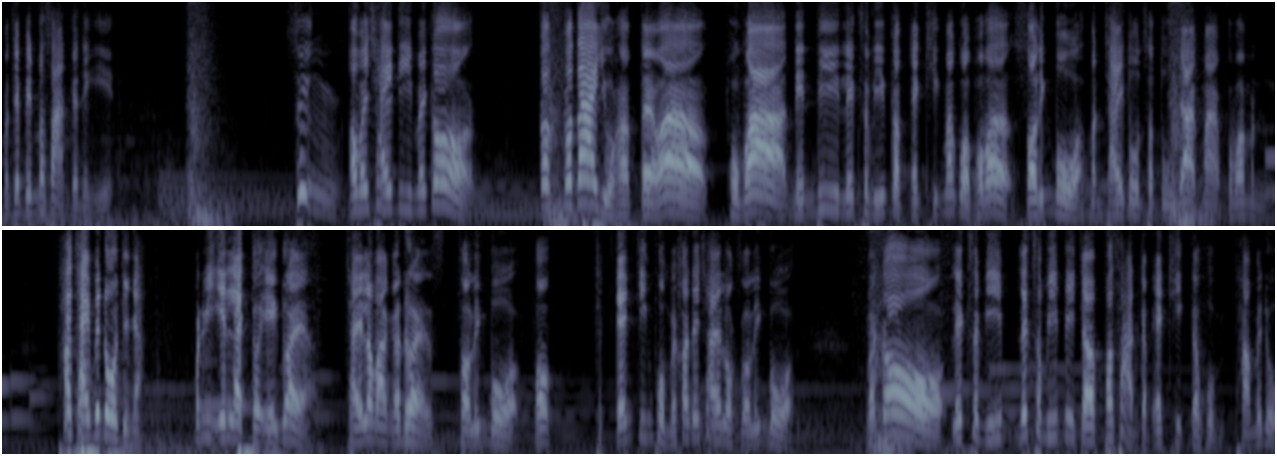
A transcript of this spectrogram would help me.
มันจะเป็นผสานกันอย่างนี้ ซึ่งเอาไว้ใช้ดีไหมก็ ก็ ก็ได้อยู่ครับ แต่ว่าผมว่าเน้นที่เล็กสวีปกับแอคคิกมากกว่า เพราะว่าซอลิงโบอะ มันใช้โดนศัตรูยากมาก เพราะว่ามัน ถ้าใช้ไม่โดนอย่างเงี้ย มันมีเอ็นแลกตัวเองด้วยอะ ใช้ระวังกันด้วยซอลิงโบอะ เพราะแก๊งจริงผมไม่ค่อยได้ใช้หรอกซอลิงโบอะ แล้วก็เล็กสวีปเล็กสวีปนี่จะผสานกับแอคคิกแต่ผมทำให้ดู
